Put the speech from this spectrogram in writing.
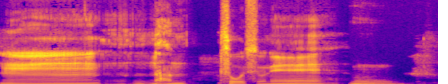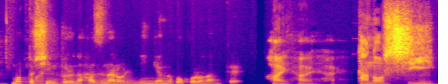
うーん、なん、そうですよね。うん、もっとシンプルなはずなのに、人間の心なんて。はいはいはい。楽しい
